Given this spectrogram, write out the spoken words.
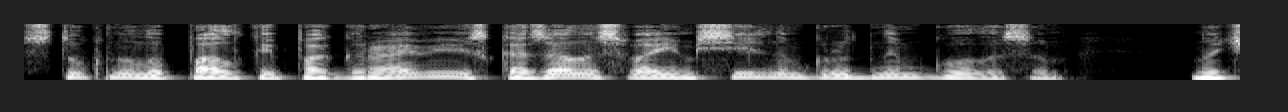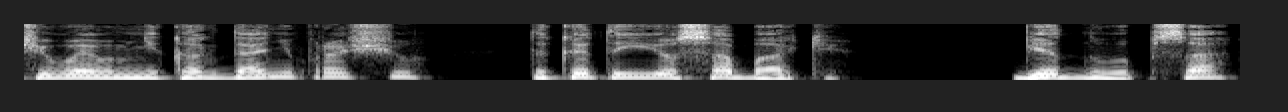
стукнула палкой по гравию и сказала своим сильным грудным голосом, «Но чего я вам никогда не прощу, так это ее собаки, бедного пса,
